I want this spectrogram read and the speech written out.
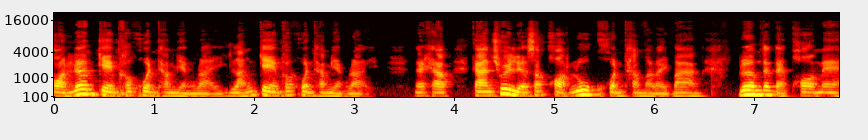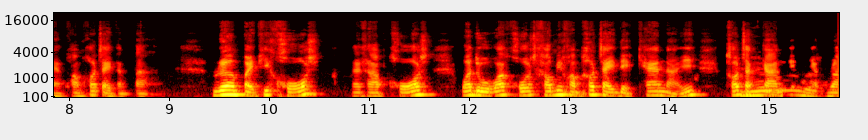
ก่อนเริ่มเกมเขาควรทำอย่างไร หลังเกมเขาควรทำอย่างไรนะครับ การช่วยเหลือ support ลูกควรทำอะไรบ้าง เริ่มตั้งแต่พ่อแม่ความเข้าใจต่างเริ่มไปที่โค้ช นะครับโค้ชว่าดูว่าโค้ชเขามีความเข้าใจเด็กแค่ไหน เขาจัดการเด็กอย่างไร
